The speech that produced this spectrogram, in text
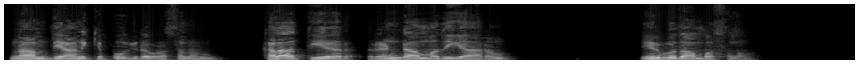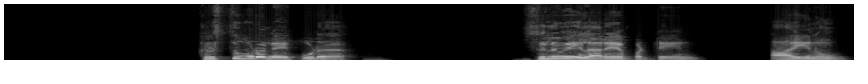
நாம் தியானிக்க போகிற வசனம் கலாத்தியர் ரெண்டாம் அதிகாரம் இருபதாம் வசனம். கிறிஸ்துவுடனே கூட சிலுவையில் அறையப்பட்டேன். ஆயினும்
